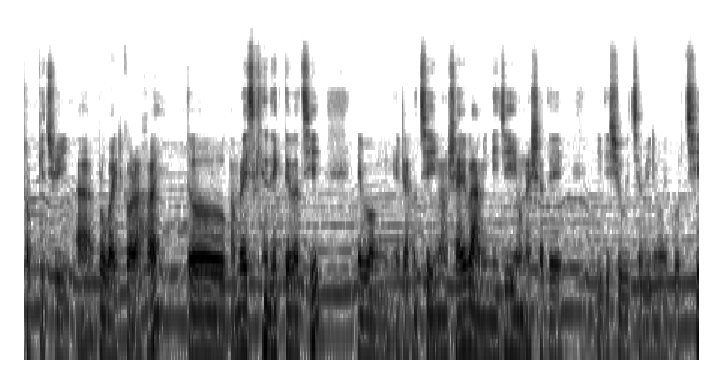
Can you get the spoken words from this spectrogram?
সব কিছুই প্রোভাইড করা হয়। তো আমরা স্ক্রিনে দেখতে পাচ্ছি, এবং এটা হচ্ছে ইমাম সাহেব, আমি নিজেই ওনার সাথে ঈদের শুভেচ্ছা বিনিময় করছি।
